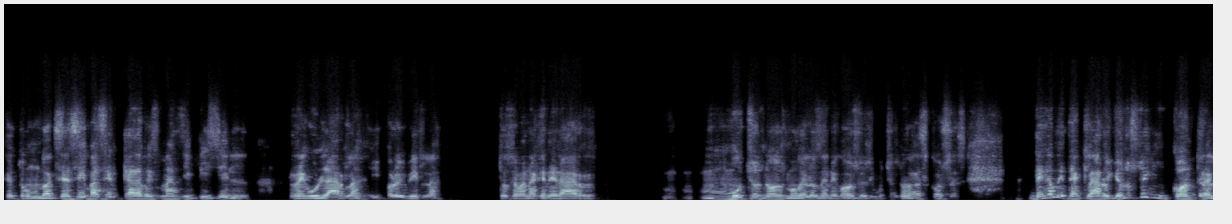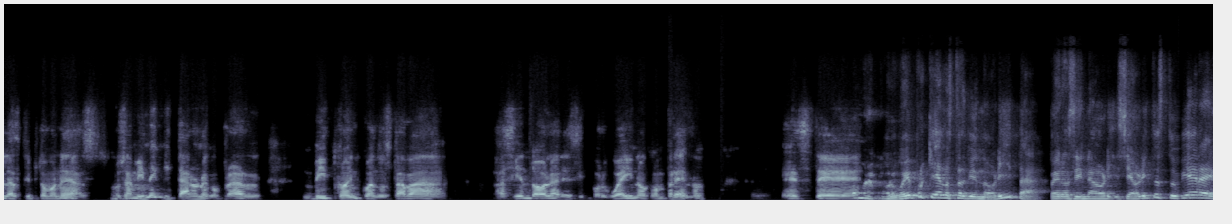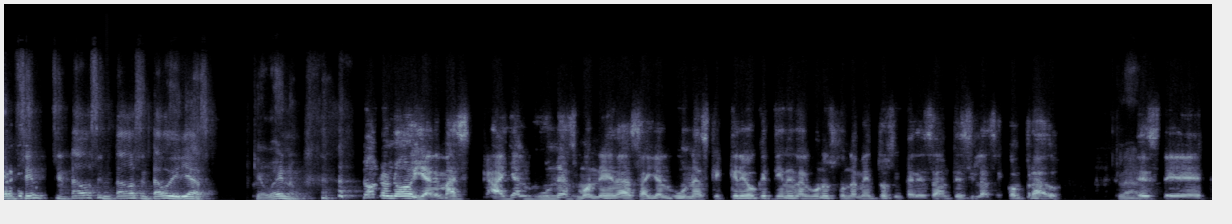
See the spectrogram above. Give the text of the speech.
que todo el mundo accese y va a ser cada vez más difícil regularla y prohibirla. Entonces van a generar muchos nuevos modelos de negocios y muchas nuevas cosas. Déjame te aclaro, yo no estoy en contra de las criptomonedas. O sea, a mí me invitaron a comprar Bitcoin cuando estaba a 100 dólares y por güey no compré, ¿no? Este... Hombre, por güey porque ya lo estás viendo ahorita, pero si, si ahorita estuviera en sentado, sentado, sentado, dirías, qué bueno. No, no, no, y además hay algunas monedas, hay algunas que creo que tienen algunos fundamentos interesantes y las he comprado. Claro. Este,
